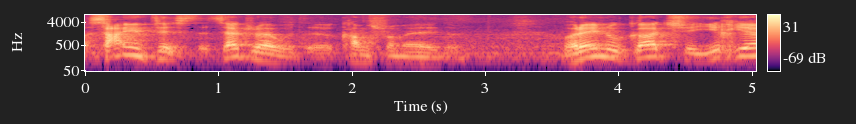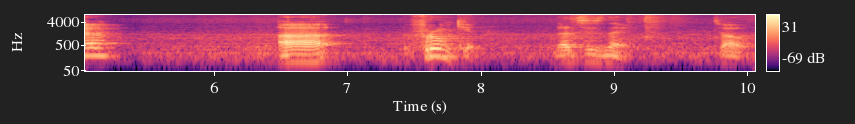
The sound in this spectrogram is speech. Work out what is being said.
a scientist, etc., uh, comes from a Varenu Gad Sheyichya uh, Frumkin. That's his name. So,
